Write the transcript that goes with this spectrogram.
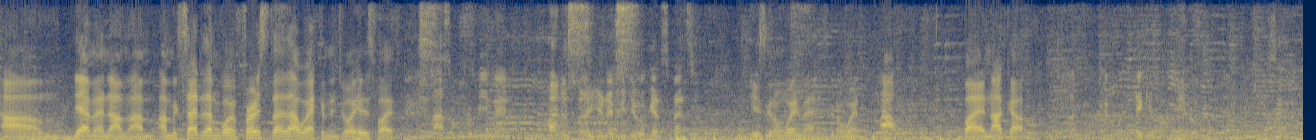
um, yeah, man. I'm, I'm, I'm excited. I'm going first. That, that way I can enjoy his fight. And last one for me, man. How does uh, your nephew do against Spencer? He's gonna win, man. He's gonna win How? by a knockout. Thank you. You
